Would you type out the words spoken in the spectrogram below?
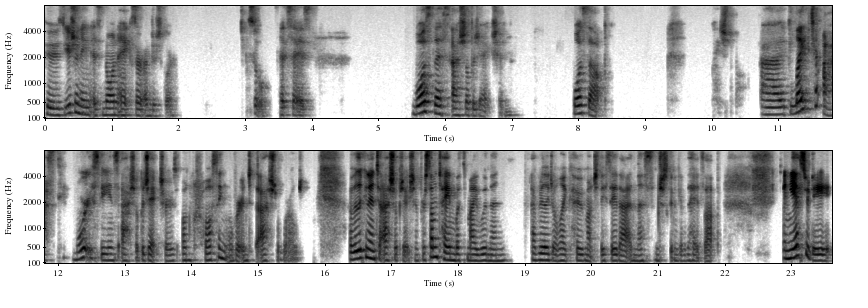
whose username is non-xer underscore. So it says, was this astral projection? Was up? Questionable. I'd like to ask more experienced astral projectors on crossing over into the astral world. I've been looking into astral projection for some time with my women. I really don't like how much they say that in this. I'm just going to give the heads up. And yesterday,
